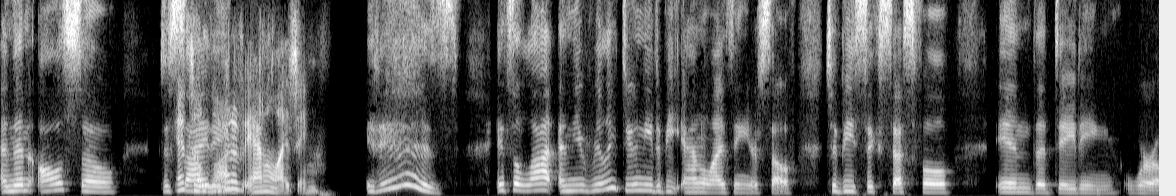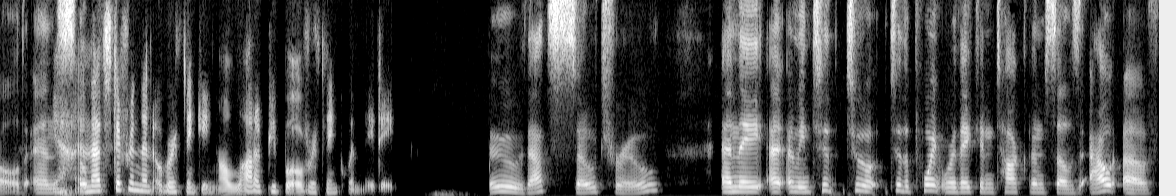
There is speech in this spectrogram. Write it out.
And then also deciding it's a lot of analyzing it is. It's a lot and you really do need to be analyzing yourself to be successful in the dating world and yeah so, and that's different than overthinking. A lot of people overthink when they date. Ooh that's so true. And they I, I mean to to to the point where they can talk themselves out of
